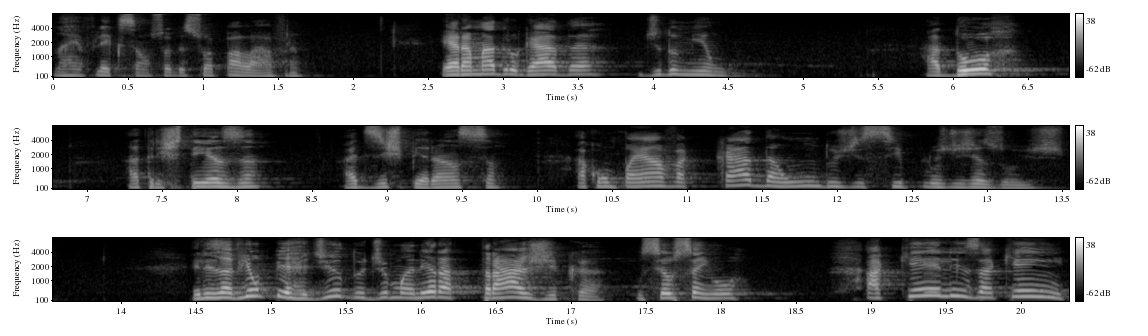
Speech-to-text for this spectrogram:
na reflexão sobre a Sua palavra. Era madrugada de domingo. A dor, a tristeza, a desesperança acompanhava cada um dos discípulos de Jesus. Eles haviam perdido de maneira trágica o seu Senhor. Aqueles a quem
